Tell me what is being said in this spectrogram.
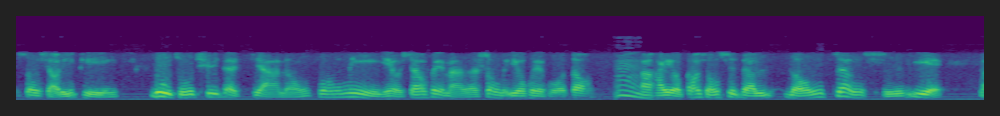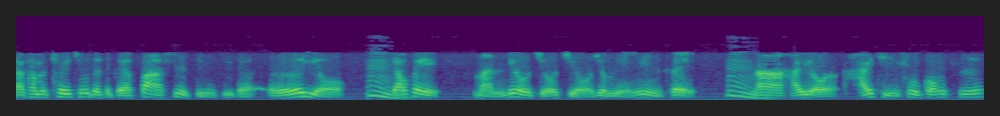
送小礼品。鹿竹区的甲龙蜂蜜也有消费满额送的优惠活动，嗯，那还有高雄市的龙正实业，那他们推出的这个法式顶级的鹅油，嗯，消费满六九九就免运费，嗯，那还有海景富公司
